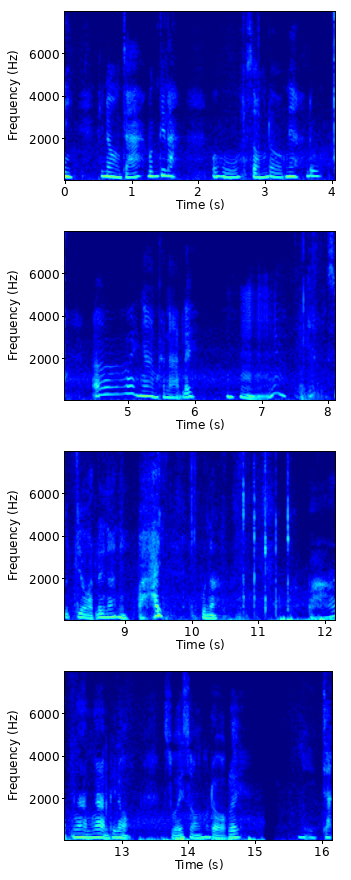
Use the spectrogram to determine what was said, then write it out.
นี่ พี่น้องจ้าเบิ่งที่ล่ะโอ้โหสองดอกเนี่ยดูเอ้ยงามขนาดเลย สุดยอดเลยนะนี่ไปคุณนะปาดงามงามพี่น้อง สวยสองดอกเลย นี่จ้ะ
